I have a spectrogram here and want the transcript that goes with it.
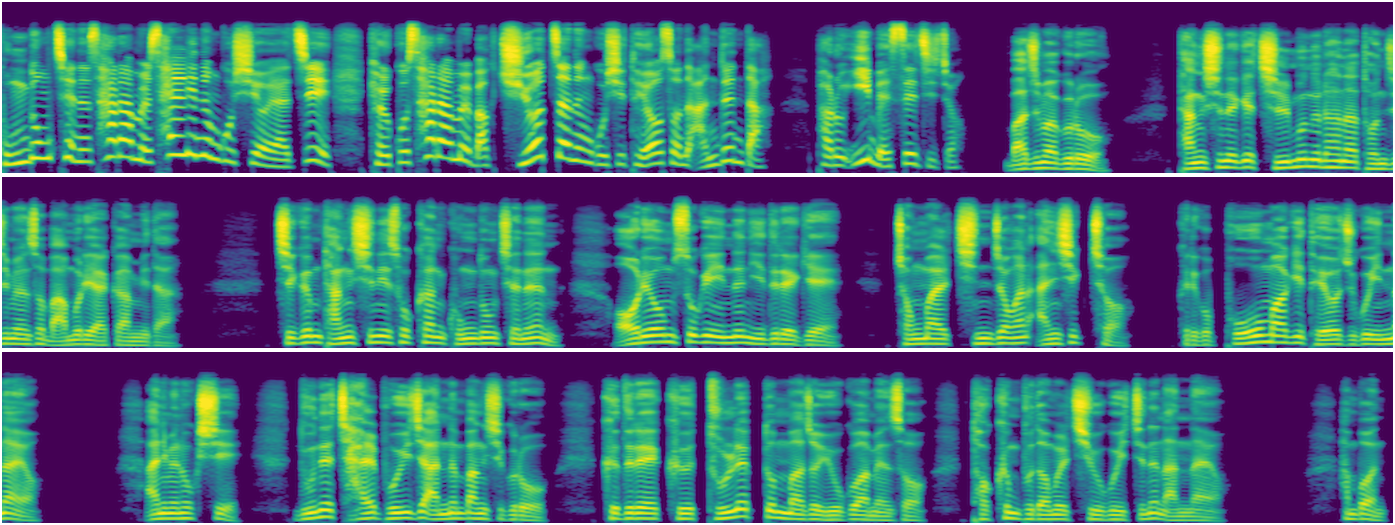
공동체는 사람을 살리는 곳이어야지 결코 사람을 막 쥐어짜는 곳이 되어서는 안 된다. 바로 이 메시지죠. 마지막으로 당신에게 질문을 하나 던지면서 마무리할까 합니다. 지금 당신이 속한 공동체는 어려움 속에 있는 이들에게 정말 진정한 안식처 그리고 보호막이 되어주고 있나요? 아니면 혹시 눈에 잘 보이지 않는 방식으로 그들의 그 둘랩돈마저 요구하면서 더 큰 부담을 지우고 있지는 않나요? 한번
